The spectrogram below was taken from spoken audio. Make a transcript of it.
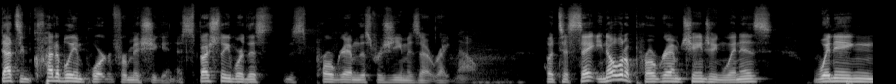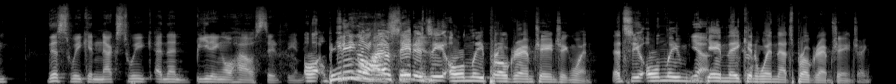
That's incredibly important for Michigan, especially where this this program this regime is at right now. But to say, you know what a program changing win is? Winning this week and next week, and then beating Ohio State at the end. Well, beating, beating, Ohio, Ohio State, State, is the only program changing win. That's the only yeah. game they can win that's program changing.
